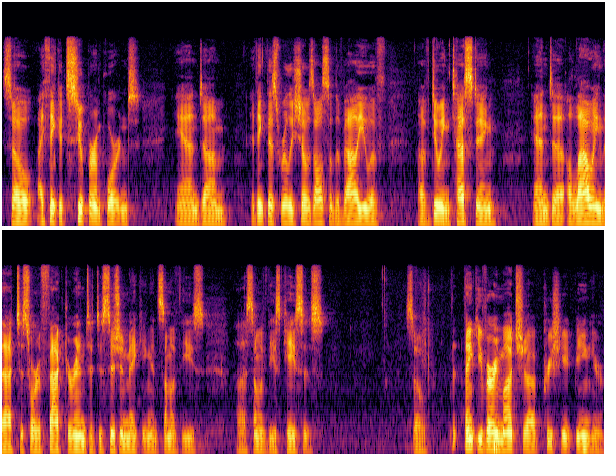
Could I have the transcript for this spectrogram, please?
So I think it's super important. And um, I think this really shows also the value of, of doing testing and uh, allowing that to sort of factor into decision making in some of these, uh, some of these cases. So th- thank you very much. Uh, appreciate being here.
